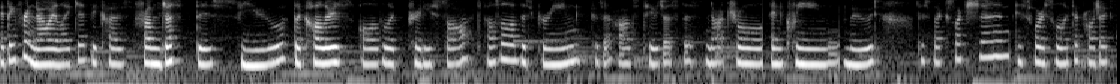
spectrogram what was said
I think for now I like it because from just this view, the colors all look pretty soft. I also love this green because it adds to just this natural and clean mood. This next section is for selected projects.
